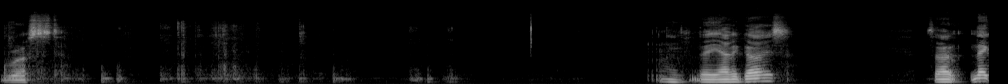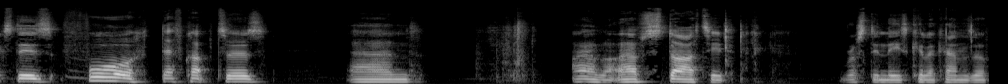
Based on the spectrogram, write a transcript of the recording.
rust. There you have it guys. So next is four Deffcopters and I have I have started rusting these Killa Kans up,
